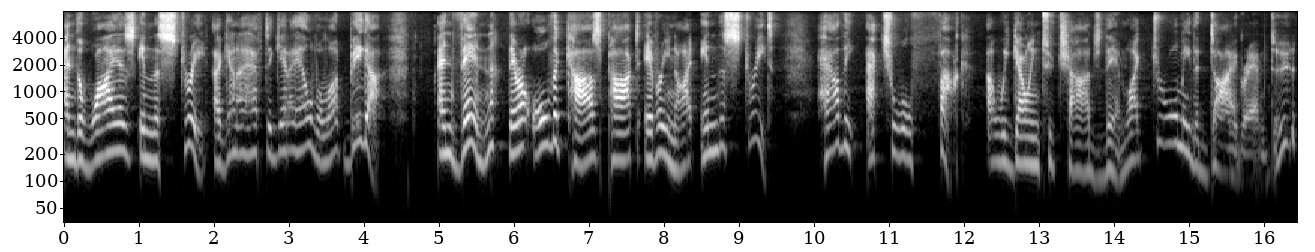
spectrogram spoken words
And the wires in the street are going to have to get a hell of a lot bigger. And then there are all the cars parked every night in the street. How the actual fuck are we going to charge them? Like, draw me the diagram, dude.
